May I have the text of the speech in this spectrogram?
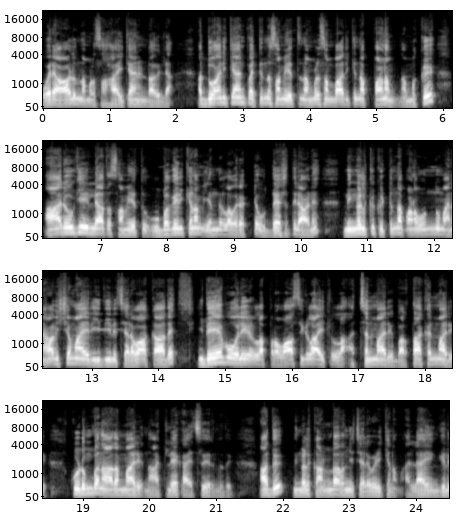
ഒരാളും നമ്മളെ സഹായിക്കാനുണ്ടാവില്ല. അധ്വാനിക്കാൻ പറ്റുന്ന സമയത്ത് നമ്മൾ സമ്പാദിക്കുന്ന പണം നമുക്ക് ആരോഗ്യമില്ലാത്ത സമയത്ത് ഉപകരിക്കണം എന്നുള്ള ഒരൊറ്റ ഉദ്ദേശത്തിലാണ് നിങ്ങൾക്ക് കിട്ടുന്ന പണമൊന്നും അനാവശ്യമായ രീതിയിൽ ചിലവാക്കാതെ ഇതേപോലെയുള്ള പ്രവാസികളായിട്ടുള്ള അച്ഛന്മാർ ഭർത്താക്കന്മാർ കുടുംബനാഥന്മാർ നാട്ടിലേക്ക് അയച്ചു തരുന്നത്. അത് നിങ്ങൾ കണ്ടറിഞ്ഞ് ചിലവഴിക്കണം. അല്ല എങ്കിൽ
